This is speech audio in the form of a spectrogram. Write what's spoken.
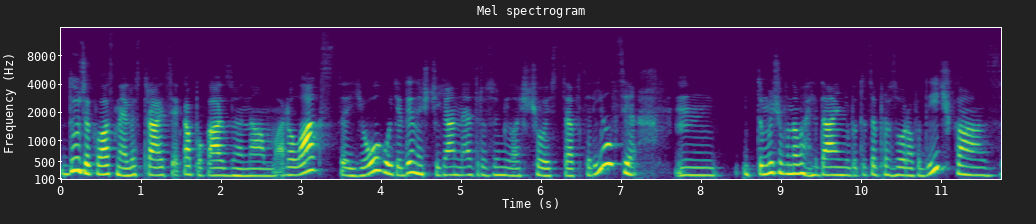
Дуже класна ілюстрація, яка показує нам релакс, йогу. Єдине, що я не зрозуміла, що ось це в тарілці, тому що воно виглядає, нібито це прозора водичка з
